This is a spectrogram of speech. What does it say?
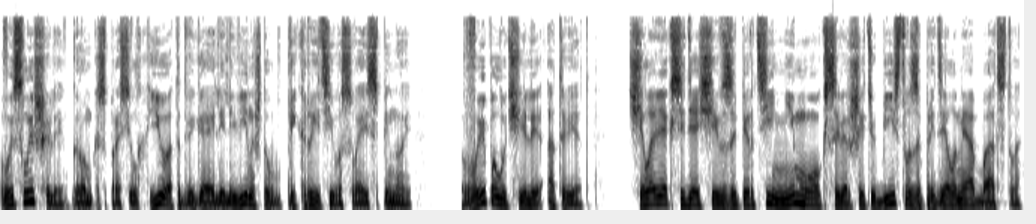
«Вы слышали?» — громко спросил Хью, отодвигая Лелевина, чтобы прикрыть его своей спиной. «Вы получили ответ». Человек, сидящий в заперти, не мог совершить убийство за пределами аббатства.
